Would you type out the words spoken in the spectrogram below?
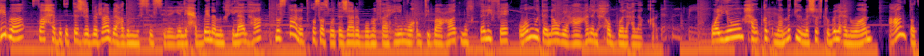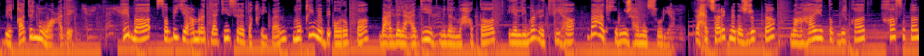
هبة صاحبة التجربة الرابعة ضمن السلسلة يلي حبينا من خلالها نستعرض قصص وتجارب ومفاهيم وانطباعات مختلفة ومتنوعة عن الحب والعلاقات. واليوم حلقتنا مثل ما شفتوا بالعنوان عن تطبيقات المواعدة. هبة صبية عمرها 30 سنة تقريباً مقيمة بأوروبا بعد العديد من المحطات يلي مرت فيها بعد خروجها من سوريا. رح تشاركنا تجربتها مع هاي التطبيقات خاصة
